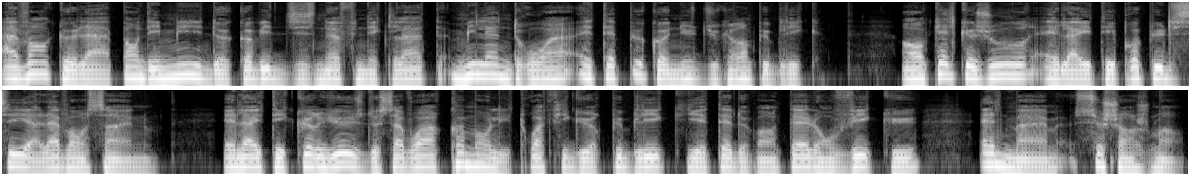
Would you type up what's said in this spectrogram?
Avant que la pandémie de COVID-19 n'éclate, Mylène Drouin était peu connue du grand public. En quelques jours, elle a été propulsée à l'avant-scène. Elle a été curieuse de savoir comment les trois figures publiques qui étaient devant elle ont vécu, elles-mêmes, ce changement.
